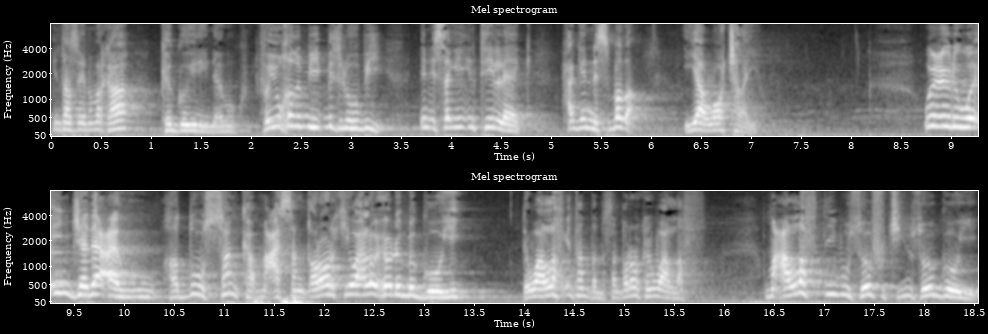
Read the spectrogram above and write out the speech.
Intaasaynu markaa ka goynaynaa buu kuyii fa yuukhadu bihi miluhu in isagii intii leeg xaggii nisbada iyaa loo jaraya wuxuu yihi wain jadacahu sanka maca sanqaroorkii wax la waxoo dhan ba gooyey. De waa laf intan dambe sanqaroorkani waa laf. Maca laftii buu soo fujiyey soo gooyey.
